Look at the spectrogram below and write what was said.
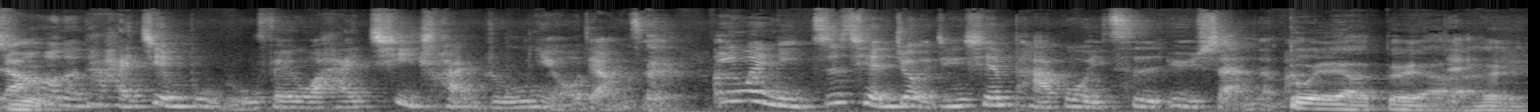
然后呢，他还健步如飞，我还气喘如牛这样子。因为你之前就已经先爬过一次玉山了嘛。对呀、啊，对呀、啊。对。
